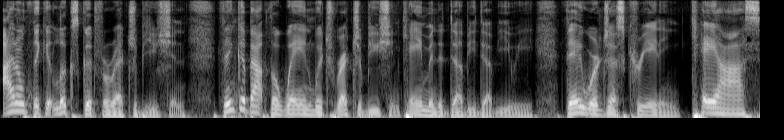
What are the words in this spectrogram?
I don't think it looks good for Retribution. Think about the way in which Retribution came into WWE. They were just creating chaos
